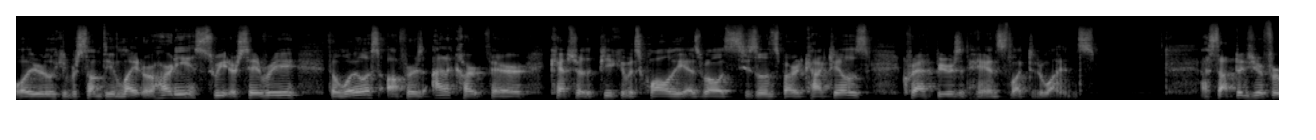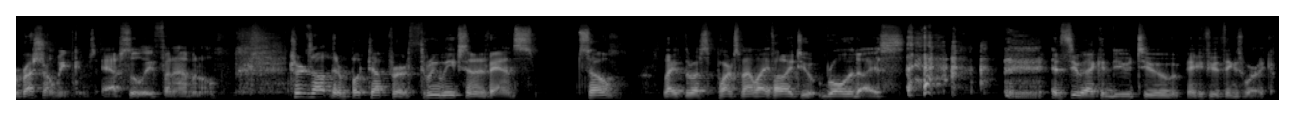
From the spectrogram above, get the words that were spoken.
Whether you're looking for something light or hearty, sweet or savory, the Loyalist offers a la carte fare, capture the peak of its quality, as well as seasonal inspired cocktails, craft beers, and hand selected wines. I stopped in here for a restaurant week. It was absolutely phenomenal. Turns out they're booked up for three weeks in advance. So like the rest of parts of my life, I like to roll the dice and see what I can do to make a few things work.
